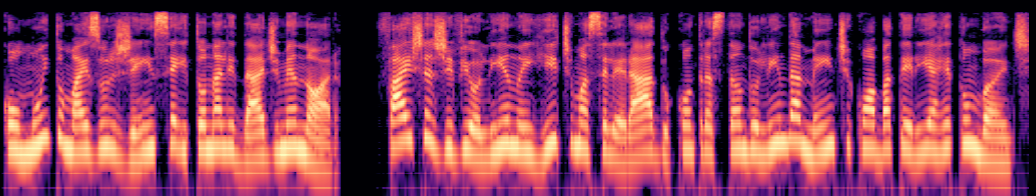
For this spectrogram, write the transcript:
com muito mais urgência e tonalidade menor. Faixas de violino em ritmo acelerado contrastando lindamente com a bateria retumbante.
